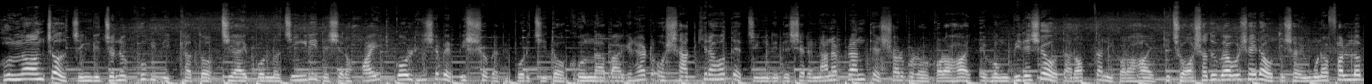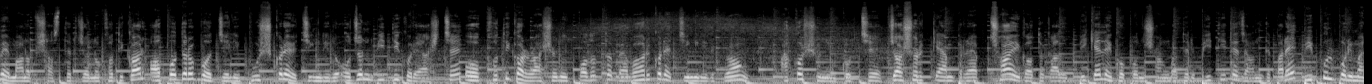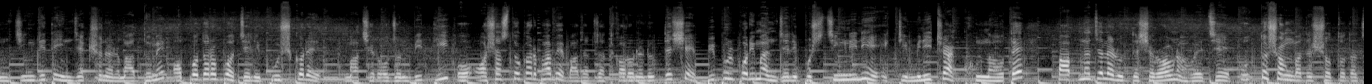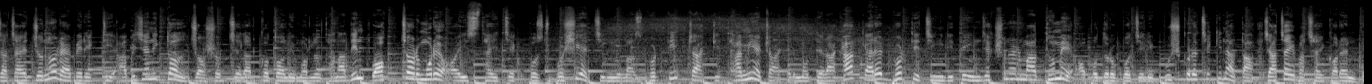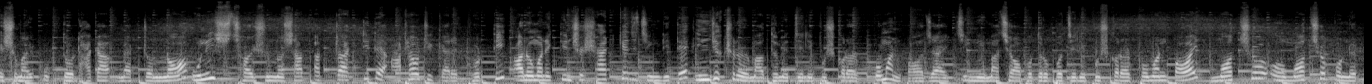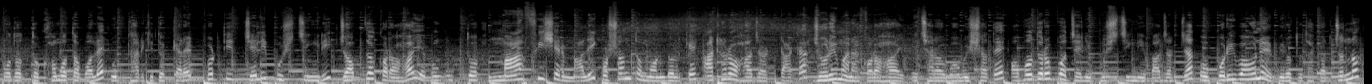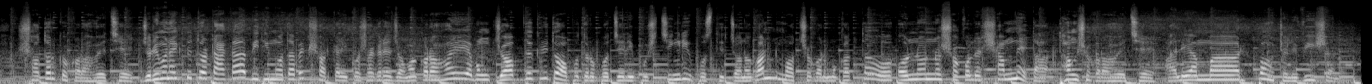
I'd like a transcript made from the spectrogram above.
খুলনা অঞ্চল চিংড়ির জন্য খুবই বিখ্যাত। জিআই পণ্য চিংড়ি দেশের হোয়াইট গোল্ড হিসেবে বিশ্বব্যাপী পরিচিত। খুলনা, বাগেরহাট ও সাতক্ষীরা হতে চিংড়ি দেশের নানা প্রান্তে সরবরাহ করা হয় এবং বিদেশেও তা রপ্তানি করা হয়। কিছু অসাধু ব্যবসায়ীরা অতিশয় মুনাফার লোভে মানব স্বাস্থ্যের জন্য ক্ষতিকর অপদ্রব্য জেলি পুশ করে চিংড়ির ওজন বৃদ্ধি করে আসছে ও ক্ষতিকর রাসায়নিক পদার্থ ব্যবহার করে চিংড়ির রং আকর্ষণীয় করছে। যশোর ক্যাম্প র্যাব ছয় গতকাল বিকেলে গোপন সংবাদের ভিত্তিতে জানতে পারে, বিপুল পরিমাণ চিংড়িতে ইঞ্জেকশনের মাধ্যমে অপদ্রব্য জেলি পুশ করে মাছের ওজন বৃদ্ধি ও অস্বাস্থ্যকরভাবে বাজারজাতকরণের উদ্দেশ্যে বিপুল পরিমাণ জেলিপুশ চিংড়ি নিয়ে একটি মিনি ট্রাক খুলনা হতে পাবনা জেলার উদ্দেশ্যে রওনা হয়েছে। উক্ত সংবাদের সত্যতা যাচাইয়ের জন্য র্যাবের একটি আভিযানিক দল যশোর জেলার কোতোয়ালি মডেল থানাধীন বকচর মোড়ে অস্থায়ী চেকপোস্ট বসিয়ে চিংড়ি মাছ ভর্তি ট্রাকটি থামিয়ে ট্রাকের মধ্যে রাখা ক্যারেট ভর্তি চিংড়িতে ইঞ্জেকশনের মাধ্যমে অপদ্রব্য জেলি পুশ করেছে কিনা তা যাচাই বাছাই করেন। এ সময় উক্ত ঢাকা মেট্রো ন উনিশ ছয় শূন্য সাত আট ট্রাকটিতে আঠারোটি ক্যারেট ভর্তি, আনুমানিক তিনশো ষাট কেজি চিংড়িতে ইঞ্জেকশনের মাধ্যমে জেলি পুশ করার প্রমাণ পাওয়া যায়। চিংড়ি মাছে অপদ্রব্য জেলি পুশ করার প্রমাণ পাওয়ায় মৎস্য ও মৎস্য পণ্যের প্রদত্ত ক্ষমতা বলে উদ্ধারকৃত ক্যারেট ভর্তি জেলি পুশ চিংড়ি জব্দ করা হয় এবং উক্ত মা ফিশের মালিক প্রশান্ত মণ্ডলকে আঠারো হাজার টাকা জরিমানা করা হয়। এছাড়াও ভবিষ্যতে অপদ্রব্য জেলি পুশ চিংড়ি বাজারজাত ও পরিবহনে বিরত থাকার জন্য সতর্ক করা হয়েছে। জরিমানাকৃত টাকা বিধি মোতাবেক সরকারি কোষাগারে জমা করা হয় এবং জব্দকৃত অপদ্রব্য জেলিপুষ চিংড়ি উপস্থিত জনগণ, মৎস্য কর্মকর্তা ও অন্যান্য সকলের সামনে তা ধ্বংস করা হয়েছে। আলিয়াম্মার পহ টেলিভিশন।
